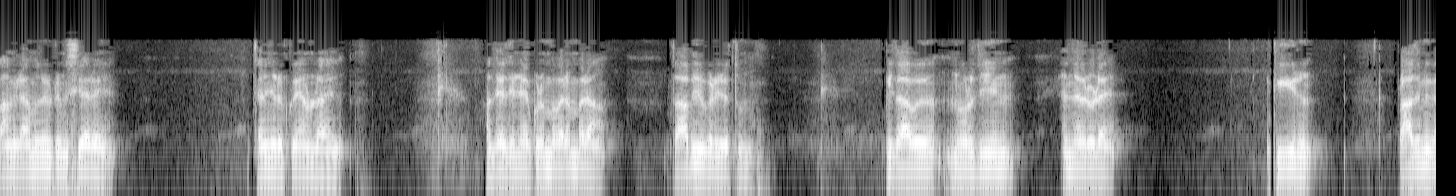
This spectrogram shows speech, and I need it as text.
പാങ്ങിൽ രാമദൂട്ടി മിസിയാരെ തെരഞ്ഞെടുക്കുകയാണുണ്ടായത്. അദ്ദേഹത്തിന്റെ കുടുംബ പരമ്പര താപിയുകളിലെത്തുന്നു പിതാവ് നൂർജീൻ എന്നിവരുടെ കീഴിൽ പ്രാഥമിക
